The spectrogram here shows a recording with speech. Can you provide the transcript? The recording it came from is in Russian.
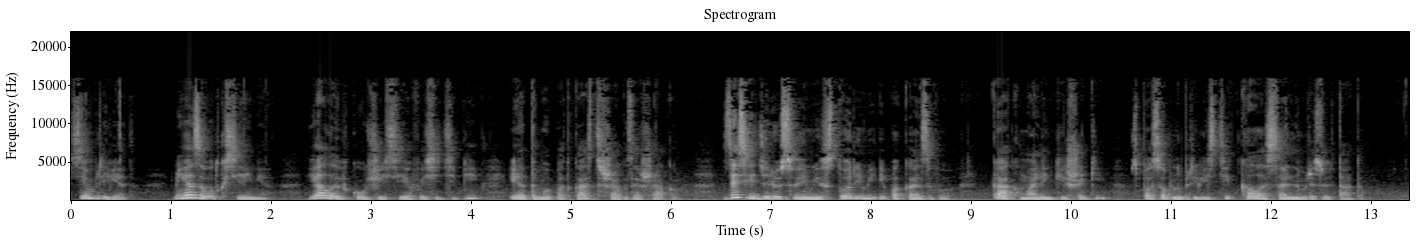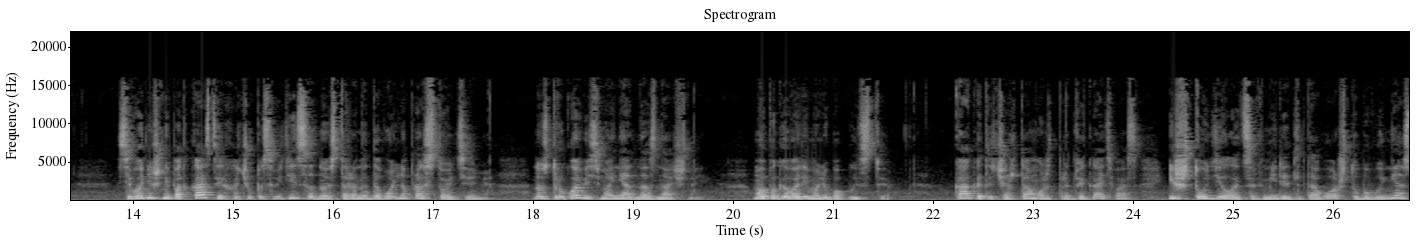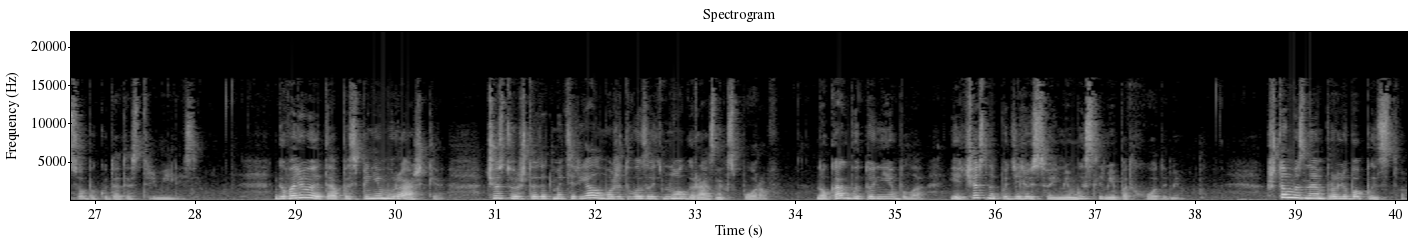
Всем привет! Меня зовут Ксения. Я лайф-коуч ICF и CTP, и это мой подкаст «Шаг за шагом». Здесь я делюсь своими историями и показываю, как маленькие шаги способны привести к колоссальным результатам. Сегодняшний подкаст я хочу посвятить, с одной стороны, довольно простой теме, но с другой весьма неоднозначной. Мы поговорим о любопытстве. Как эта черта может продвигать вас и что делается в мире для того, чтобы вы не особо куда-то стремились. Говорю это по спине мурашки. Чувствую, что этот материал может вызвать много разных споров. Но как бы то ни было, я честно поделюсь своими мыслями и подходами. Что мы знаем про любопытство?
